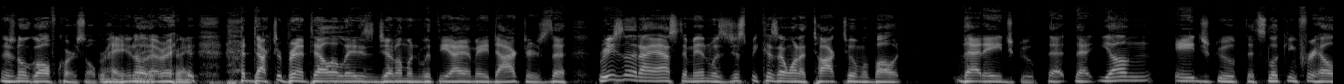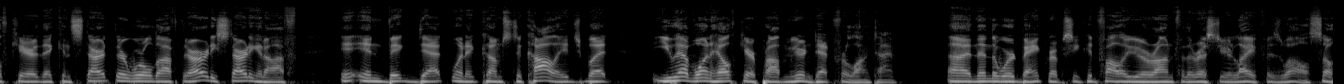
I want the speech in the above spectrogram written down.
there's no golf course open. Right, You know right, that, right? Dr. Brent Hella, ladies and gentlemen, with the IMA doctors. The reason that I asked him in was just because I want to talk to him about that age group, that that young age group that's looking for health care that can start their world off. They're already starting it off in, in big debt when it comes to college, but you have one healthcare problem, you're in debt for a long time. Uh, and then the word bankruptcy could follow you around for the rest of your life as well. So,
